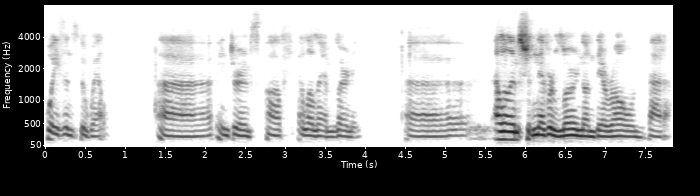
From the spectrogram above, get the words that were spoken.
poisons the well uh, in terms of LLM learning. Uh, LLMs should never learn on their own data.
